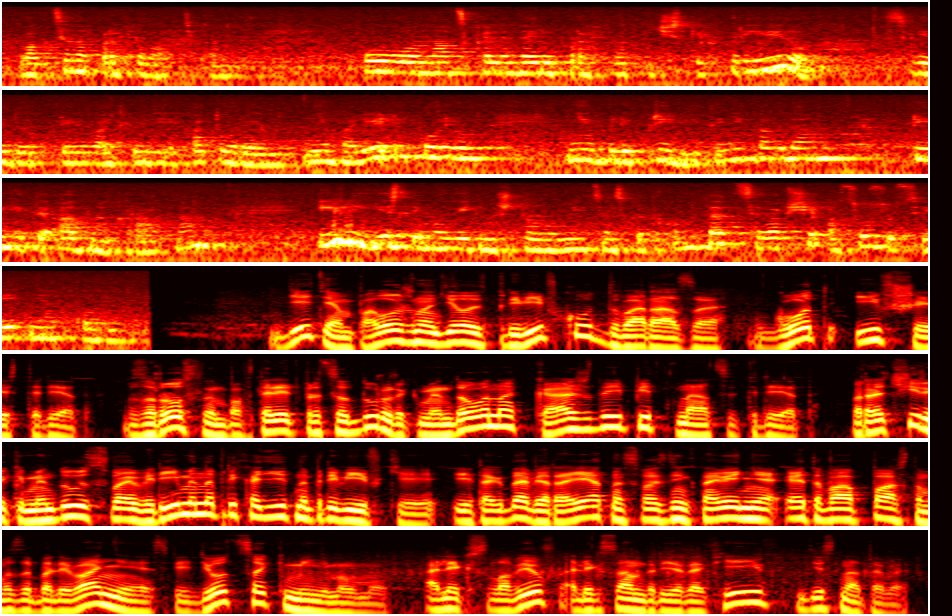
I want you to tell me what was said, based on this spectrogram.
вакцина-профилактика. По нацкалендарю профилактических прививок следует прививать людей, которые не болели корью, не были привиты никогда, привиты однократно, или если мы видим, что в медицинской документации вообще отсутствуют сведения от кори. Детям положено делать прививку два раза – в год и в 6 лет. Взрослым повторять процедуру рекомендовано каждые 15 лет. Врачи рекомендуют своевременно приходить на прививки, и тогда вероятность возникновения этого опасного заболевания сведется к минимуму. Олег Соловьев, Александр Ерофеев, Десна ТВ.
